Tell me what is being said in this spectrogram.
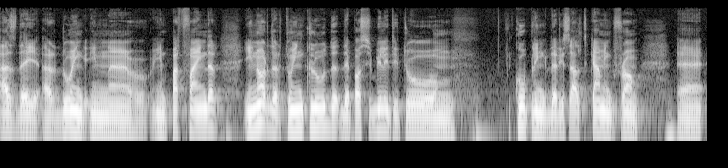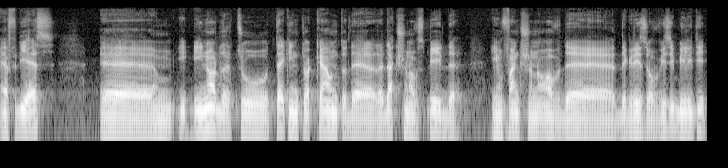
as they are doing in, uh, in Pathfinder in order to include the possibility to um, coupling the results coming from uh, FDS um, in order to take into account the reduction of speed in function of the degrees of visibility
